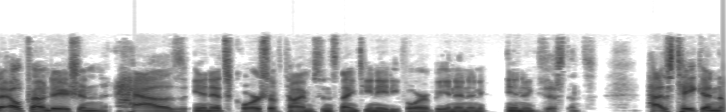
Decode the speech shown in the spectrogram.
the Elk Foundation has, in its course of time since 1984 being in in existence, has taken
